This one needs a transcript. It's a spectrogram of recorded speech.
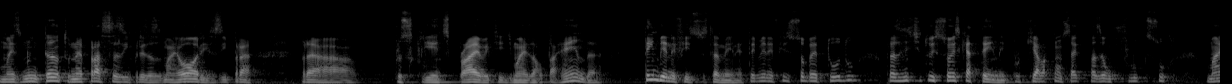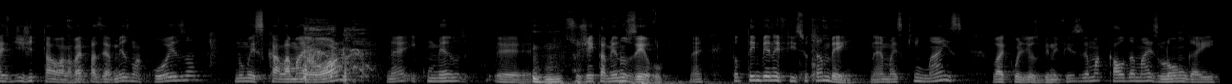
Mas, no entanto, né, para essas empresas maiores e para os clientes private de mais alta renda, tem benefícios também. Né? Tem benefícios, sobretudo, para as instituições que atendem, porque ela consegue fazer um fluxo mais digital. Ela vai fazer a mesma coisa numa escala maior né, e com menos, é, uhum. sujeita a menos erro. Né? Então tem benefício também, né? mas quem mais vai colher os benefícios é uma cauda mais longa aí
